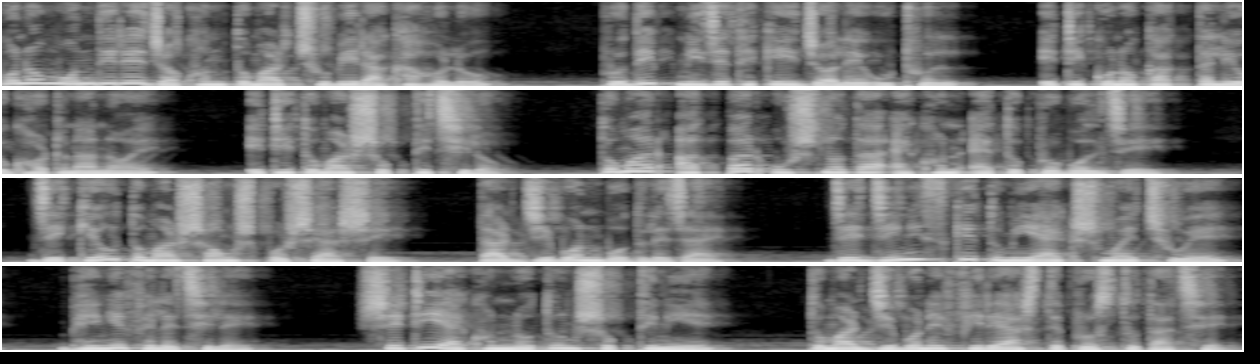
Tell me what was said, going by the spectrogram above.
কোনো মন্দিরে যখন তোমার ছবি রাখা হল, প্রদীপ নিজে থেকেই জলে উঠল, এটি কোনো কাকতালীয় ঘটনা নয়, এটি তোমার শক্তি ছিল। তোমার আত্মার উষ্ণতা এখন এত প্রবল যে যে কেউ তোমার সংস্পর্শে আসে, তার জীবন বদলে যায়। যে জিনিসকে তুমি একসময় ছুঁয়ে ভেঙে ফেলেছিলে, সেটি এখন নতুন শক্তি নিয়ে তোমার জীবনে ফিরে আসতে প্রস্তুত আছে।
